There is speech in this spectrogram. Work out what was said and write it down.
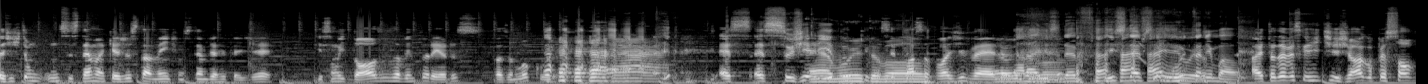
A gente tem um, um sistema que é justamente um sistema de RPG que são idosos aventureiros fazendo loucura. é, é sugerido É muito que você bom. faça voz de velho. Caralho, isso deve, isso deve ser muito eu. animal. Aí toda vez que a gente joga, o pessoal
